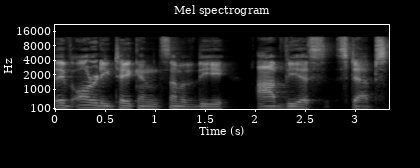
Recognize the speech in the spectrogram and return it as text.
they've already taken some of the obvious steps,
